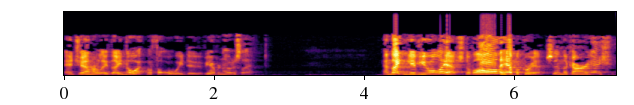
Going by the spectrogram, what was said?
And generally they know it before we do. Have you ever noticed that? And they can give you a list of all the hypocrites in the congregation.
